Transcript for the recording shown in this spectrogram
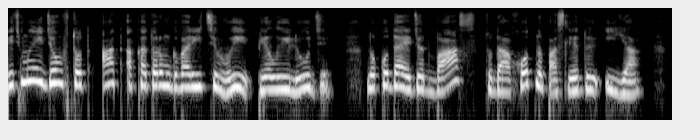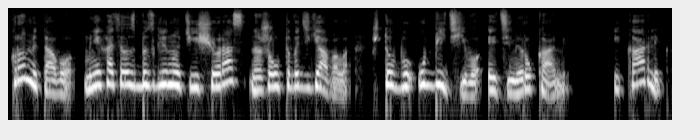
Ведь мы идем в тот ад, о котором говорите вы, белые люди. Но куда идет Бас, туда охотно последую и я. Кроме того, мне хотелось бы взглянуть еще раз на желтого дьявола, чтобы убить его этими руками. И карлик,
